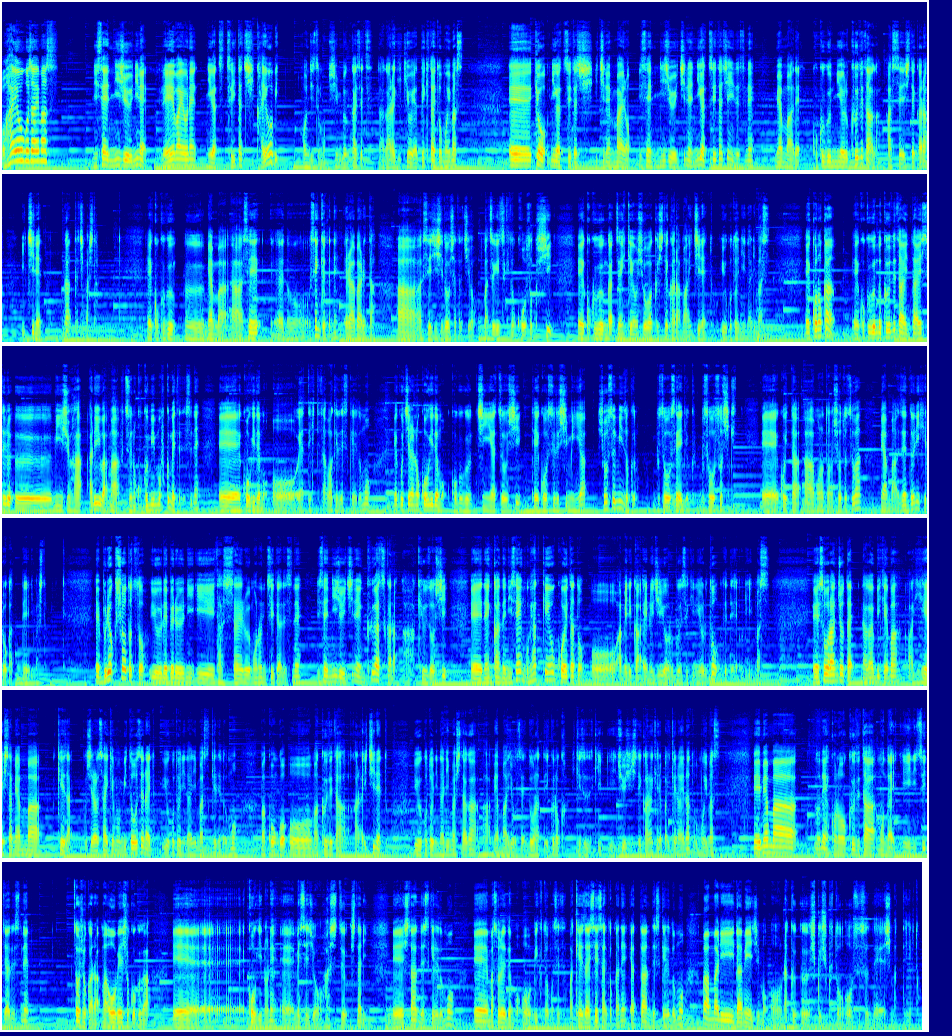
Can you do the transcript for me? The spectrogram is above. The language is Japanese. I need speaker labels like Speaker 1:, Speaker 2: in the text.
Speaker 1: おはようございます。2022年、令和4年2月1日火曜日。本日も新聞解説、ながら聞きをやっていきたいと思います。えー、今日2月1日、1年前の2021年2月1日にですね、ミャンマーで国軍によるクーデターが発生してから1年が経ちました。えー、国軍、ミャンマーあせあの選挙でね、選ばれたあ政治指導者たちを、まあ、次々と拘束し、え、国軍が全権を掌握してから、まあ、1年ということになります。え、この間、え、国軍のクーデターに対する民主派、あるいはまあ普通の国民も含めてですね、えー、抗議デモをやってきてたわけですけれども、え、こちらの抗議デモ、国軍鎮圧をし、抵抗する市民や少数民族の武装勢力、武装組織、えー、こういったものとの衝突はミャンマー全土に広がっていました。武力衝突というレベルに達しているものについてはですね、2021年9月から急増し、年間で2500件を超えたと、アメリカ NGO の分析によると出ております。騒乱状態、長引けば疲弊したミャンマー経済、こちらの再建も見通せないということになりますけれども、ま、今後、ま、クーデターから1年ということになりましたが、ミャンマー情勢どうなっていくのか、引き続き注視していかなければいけないなと思います。えー、ミャンマーのね、このクーデター問題についてはですね、当初から、まあ、欧米諸国が、えー、抗議のね、えー、メッセージを発出したり、えー、したんですけれども、え、まあ、それでもびくともせず、まあ、経済制裁とかね、やったんですけれども、まあ、あんまりダメージもなく、粛々と進んでしまっていると。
